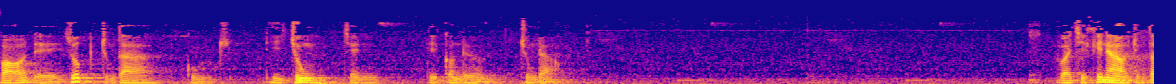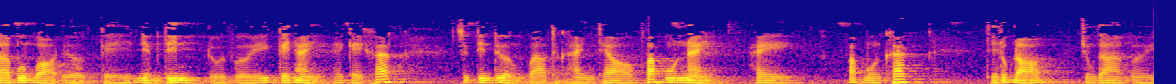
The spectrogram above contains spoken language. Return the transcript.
khó để giúp chúng ta cùng đi chung trên cái con đường trung đạo. Và chỉ khi nào chúng ta buông bỏ được cái niềm tin đối với cái này hay cái khác, sự tin tưởng vào thực hành theo pháp môn này hay pháp môn khác thì lúc đó chúng ta mới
